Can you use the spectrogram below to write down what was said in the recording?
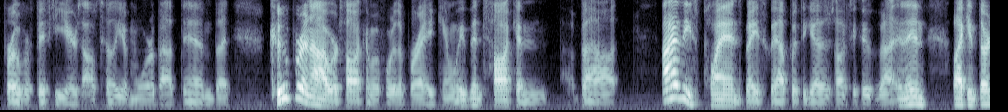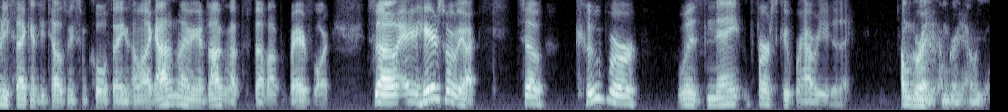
for over 50 years. I'll tell you more about them. But Cooper and I were talking before the break, and we've been talking about. I have these plans basically I put together to talk to Cooper about. And then, like, in 30 seconds, he tells me some cool things. I'm like, I'm not even going to talk about the stuff I prepared for. So eh, here's where we are. So Cooper was named first. Cooper, how are you today? I'm great. I'm great. How are you?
